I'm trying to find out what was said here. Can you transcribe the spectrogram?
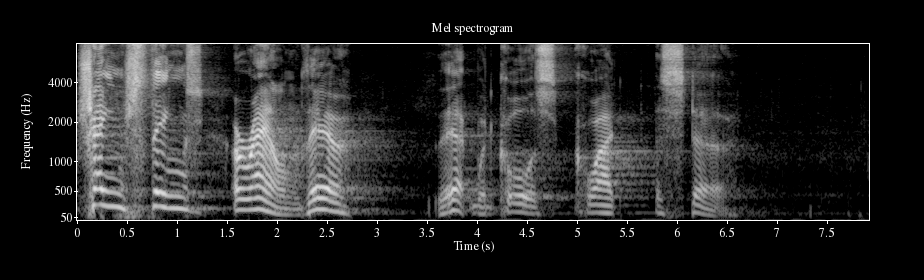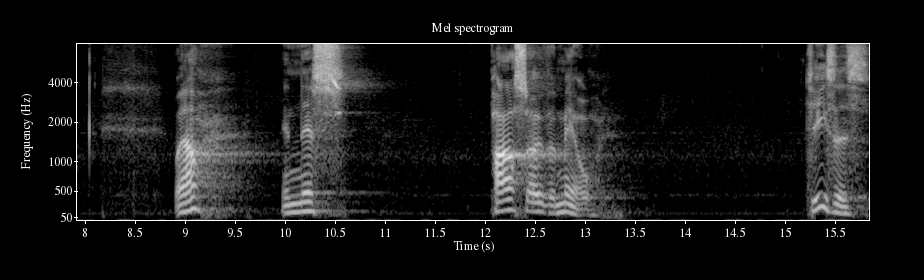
change things around? There, that would cause quite a stir. Well, in this Passover meal, Jesus,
